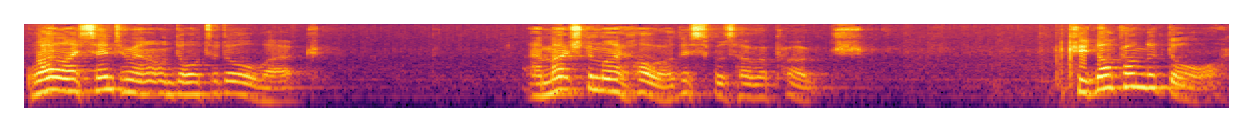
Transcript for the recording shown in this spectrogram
Well, I sent her out on door to door work. And much to my horror, this was her approach. She'd knock on the door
